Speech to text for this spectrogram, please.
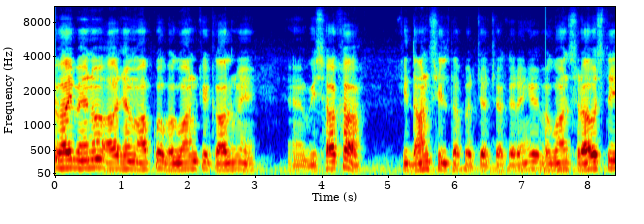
भाई बहनों आज हम आपको भगवान के काल में विशाखा की दानशीलता पर चर्चा करेंगे। भगवान श्रावस्ती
